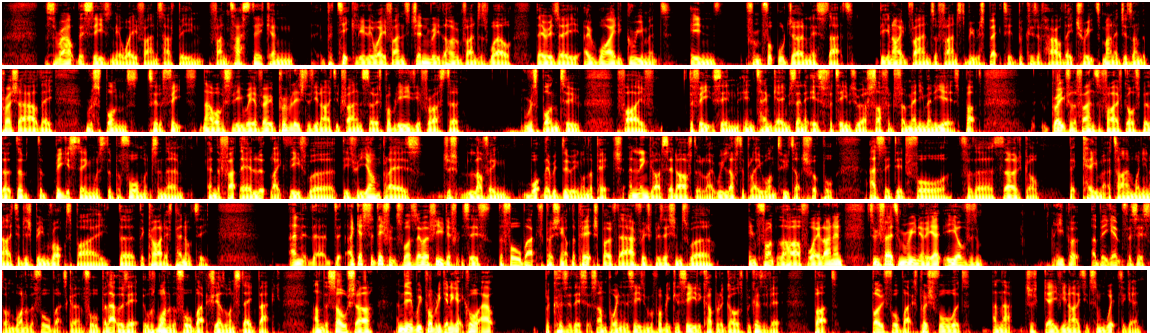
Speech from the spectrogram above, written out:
throughout this season, the away fans have been fantastic and particularly the away fans, generally the home fans as well. There is a, a wide agreement in from football journalists that the United fans are fans to be respected because of how they treat managers under pressure, how they respond to defeats. Now, obviously, we are very privileged as United fans, so it's probably easier for us to respond to five defeats in, in 10 games than it is for teams who have suffered for many, many years. But great for the fans of five goals, but the, the, the biggest thing was the performance and the and the fact that it looked like these were these were young players just loving what they were doing on the pitch. And Lingard said after, like, we love to play one two touch football, as they did for for the third goal that came at a time when United had been rocked by the the Cardiff penalty. And I guess the difference was there were a few differences. The fullbacks pushing up the pitch, both their average positions were in front of the halfway line. And to be fair to Mourinho, he he obviously he put a big emphasis on one of the fullbacks going forward, but that was it. It was one of the fullbacks. The other one stayed back under Solskjaer, and we're probably going to get caught out because of this at some point in the season. We'll probably concede a couple of goals because of it, but both fullbacks pushed forward, and that just gave United some width again.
